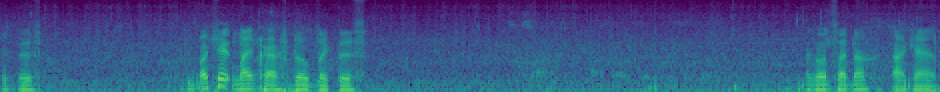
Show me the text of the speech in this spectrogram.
like this. Why can't Minecraft build like this? I go inside now? I can.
